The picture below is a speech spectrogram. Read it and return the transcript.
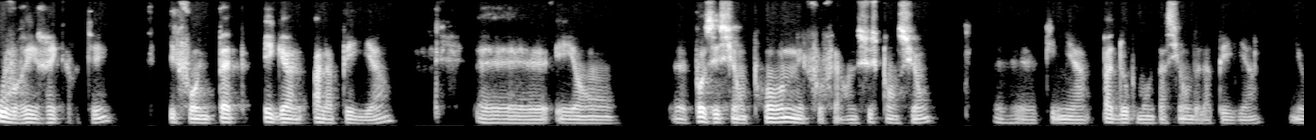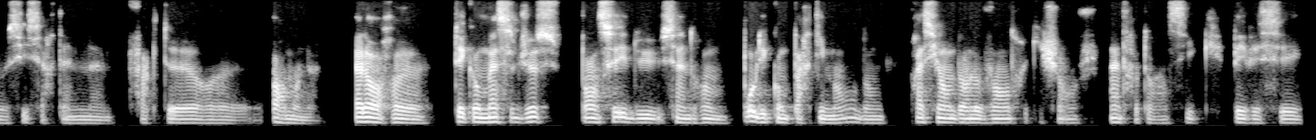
ouvrir, recruter il faut une PEP égale à la PIA. Euh, et en euh, position prône, il faut faire une suspension, euh, qu'il n'y a pas d'augmentation de la PIA. Il y a aussi certains facteurs hormonaux. Alors, take home messages, pensée du syndrome polycompartiment, donc pression dans le ventre qui change, intrathoracique, PVC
